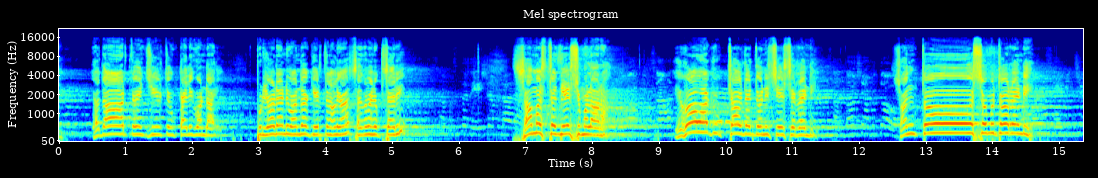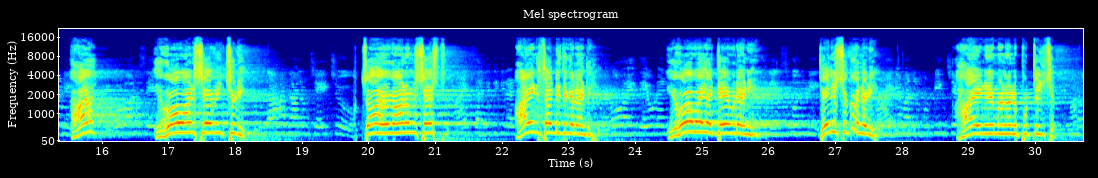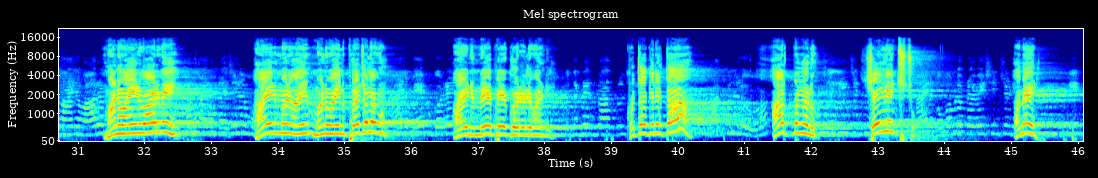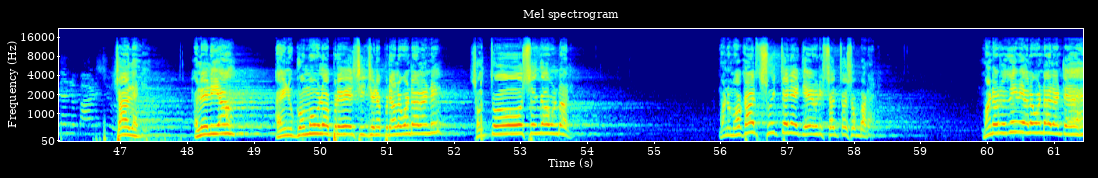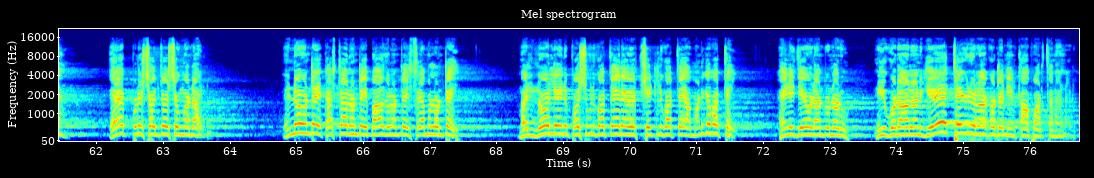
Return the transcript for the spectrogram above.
యథార్థమైన జీవితం కలిగి ఉండాలి. ఇప్పుడు చూడండి వంద కీర్తనాలుగా చదవండి ఒకసారి. సమస్త దేశములారా ఎగోవాకు ఉత్సాహధ్వని చేసి రండి. సంతోషముతో రండి. ఆ? సేవించుడి. ఉత్సాహగానం చేస్తూ ఆయన సన్నిధికి రండి. యహోవయ దేవుడని తెలుసుకొనడి. ఆయనే మనల్ని పుట్టించాం. మనం ఆయన వారిని ఆయన మన ఆయన- మనం ఆయన ప్రజలము. ఆయన మేపే గొర్రెలు అండి కృతజ్ఞత ఆత్మనుడు చెల్లించు ఆమె చాలండి. అలేలియా ఆయన గుమ్మంలో ప్రవేశించినప్పుడు ఎలా ఉండాలండి? సంతోషంగా ఉండాలి. మన ముఖాలు చూస్తేనే దేవుడికి సంతోషం పడాలి. మన హృదయం ఎలా ఉండాలంటే ఎప్పుడు సంతోషంగా ఉండాలి. ఎన్నో ఉంటాయి కష్టాలు ఉంటాయి బాధలు ఉంటాయి శ్రమలు ఉంటాయి. మరి లోన్ లేని పశువులకు వస్తాయి లేదా చెట్లకు వస్తాయి? ఆ మనకే వస్తాయి. అయినా దేవుడు అంటున్నాడు నీ గుడారానికి ఏ తెగులు రాకుండా నేను కాపాడుతాను అన్నాడు.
